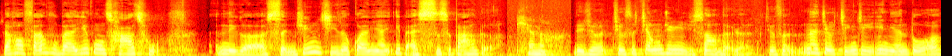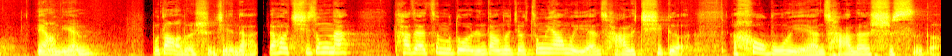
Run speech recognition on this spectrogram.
然后反腐败一共查处那个省军级的官员一百四十八个。天哪！那就就是将军以上的人，就是那就仅仅一年多两年不到的时间的。然后其中呢？他在这么多人当中，就中央委员查了七个，候补委员查了十四个，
